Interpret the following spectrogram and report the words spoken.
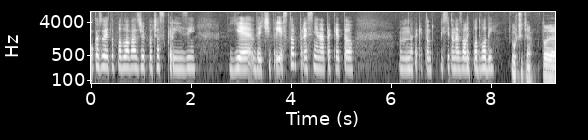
Ukazuje to podľa vás, že počas krízy je väčší priestor presne na takéto, na takéto, by ste to nazvali, podvody? Určite. To je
